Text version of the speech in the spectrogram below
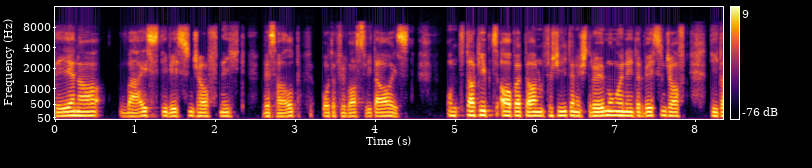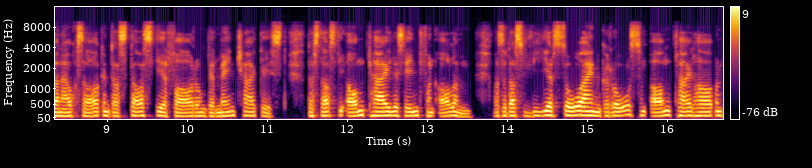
DNA weiß die Wissenschaft nicht, weshalb oder für was sie da ist. Und da gibt es aber dann verschiedene Strömungen in der Wissenschaft, die dann auch sagen, dass das die Erfahrung der Menschheit ist, dass das die Anteile sind von allem. Also dass wir so einen großen Anteil haben,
